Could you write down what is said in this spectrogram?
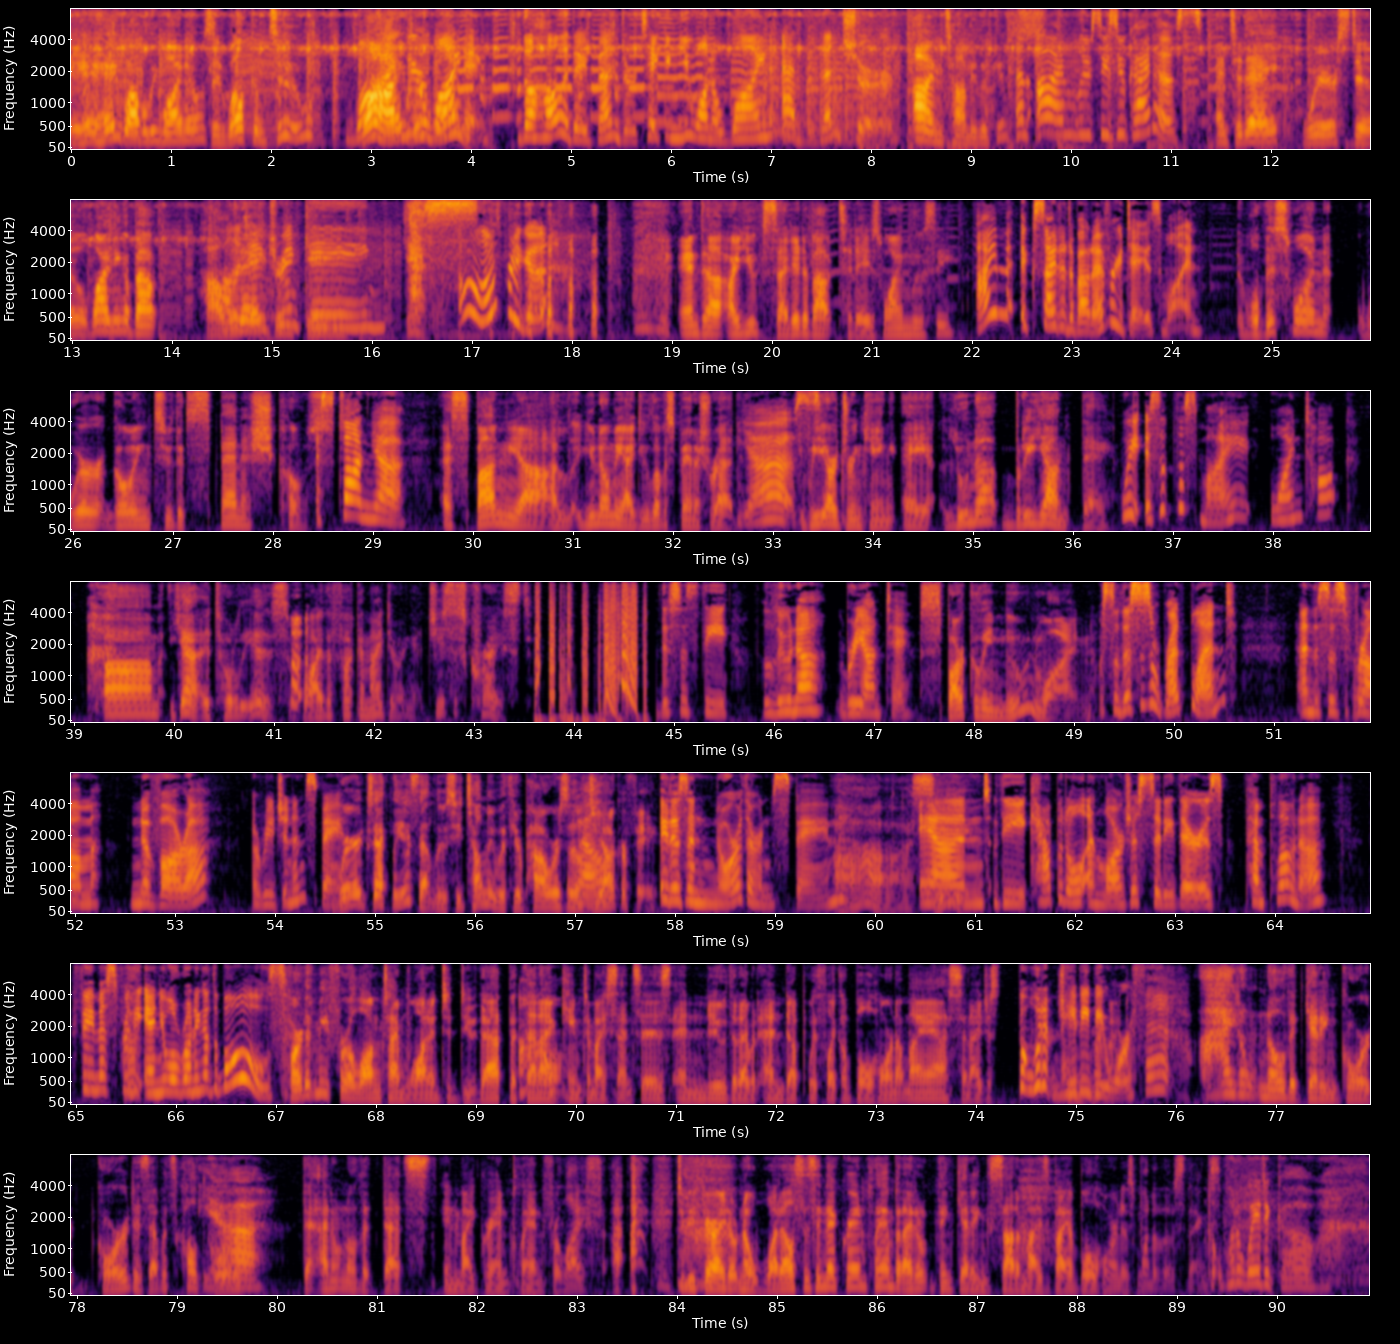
Hey, hey, hey, wobbly winos, and welcome to Why We're Whining! The holiday bender taking you on a wine adventure. I'm Tommy Lucas. And I'm Lucy Zukaitis. And today we're still whining about holiday, Holiday drinking. drinking. Yes! Oh, that was pretty good. And uh, are you excited about today's wine, Lucy? I'm excited about every day's wine. Well, this one we're going to the Spanish coast. España. España. You know me, I do love a Spanish red. Yes. We are drinking a Luna Brillante. Wait, isn't this my wine talk? Um, yeah, it totally is. Why the fuck am I doing it? Jesus Christ. This is the Luna Brillante. Sparkly moon wine. So this is a red blend, and this is from Navarra, a region in Spain. Where exactly is that, Lucy? Tell me with your powers of Well, geography. It is in northern Spain, Ah, see. and the capital and largest city there is Pamplona, famous for the annual running of the bulls. Part of me for a long time wanted to do that, but then I Oh. came to my senses and knew that I would end up with like a bullhorn up my ass, and I just But would it maybe be mind. worth it? I don't know that getting gored gored is that what's called gored? That I don't know that that's in my grand plan for life. I, I, to be fair, I don't know what else is in that grand plan, but I don't think getting sodomized by a bullhorn is one of those things. But what a way to go.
